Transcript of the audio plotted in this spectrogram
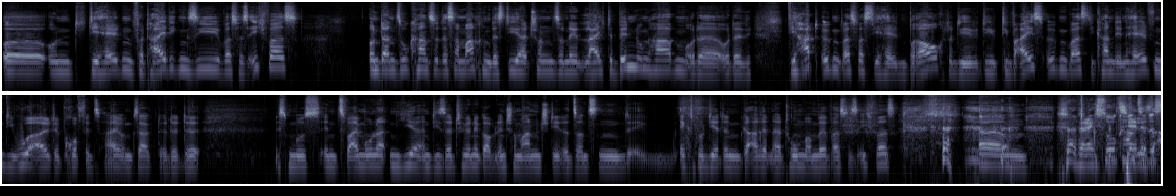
äh, und die Helden verteidigen sie, was weiß ich was und dann so kannst du das ja machen, dass die halt schon so eine leichte Bindung haben oder, oder die, die hat irgendwas, was die Helden braucht und die, die, die weiß irgendwas, die kann denen helfen, die uralte Prophezeiung sagt, äh, äh, es muss in zwei Monaten hier an dieser Tür eine Goblin-Schamanin stehen, ansonsten explodiert in Garrett eine Atombombe, was weiß ich was. ähm, so, kannst du das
